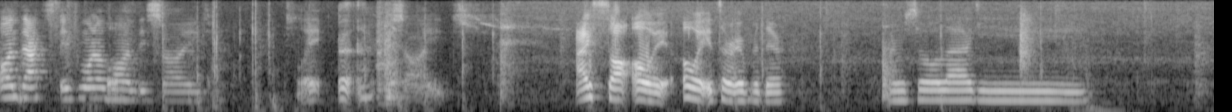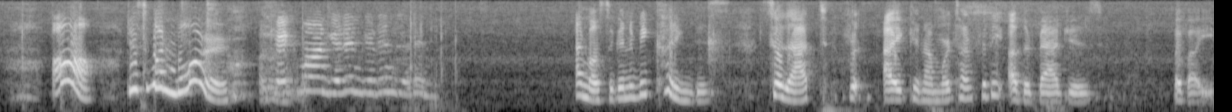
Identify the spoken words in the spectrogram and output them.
on that. It's one of on this side. Wait. uh, Sides. I saw. Oh wait. Oh wait. It's right over there. I'm so laggy. Ah, just one more. Okay, come on, get in, get in, get in. I'm also gonna be cutting this so that for, I can have more time for the other badges. Bye bye.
